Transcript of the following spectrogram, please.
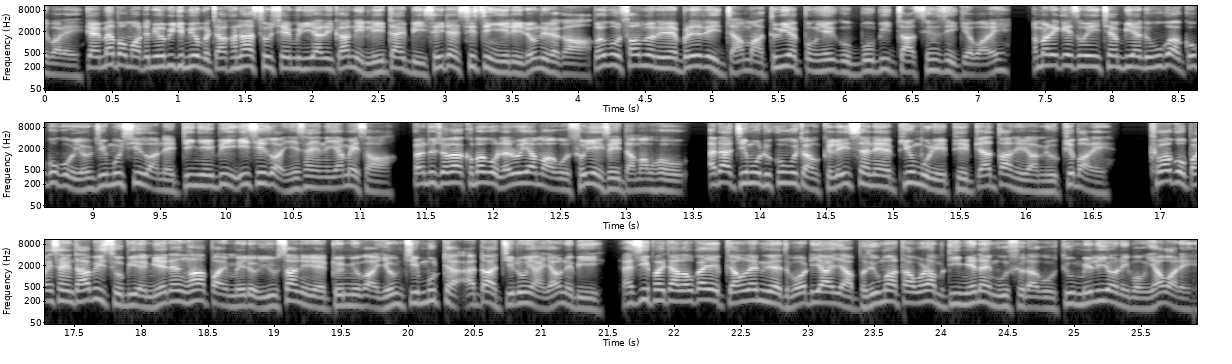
နေပါတယ်ကြိုင်မဲ့ပေါ်မှာတစ်မျိုးပြီးတစ်မျိုးမကြာခဏဆိုရှယ်မီဒီယာတွေကနေလေးတိုက်ပြီးစိတ်သက်စစ်စင်ရေးတွေလုပ်နေတာကပွဲကိုစောင့်မျှော်နေတဲ့ပရိသတ်ကြားမှာသူ့ရဲ့ပုံရိပ်ကိုပိုပြီးကြာဆင်းစေခဲ့ပါတယ်အမေရိကန်ဆိုရင်ချန်ပီယံတူကကိုကိုကိုယုံကြည်မှုရှိစွာနဲ့တည်ငြိမ်ပြီးအေးဆေးစွာရင်ဆိုင်နေရမယ့်စာပန်တိုဂျာကကမ္ဘာကိုလက်လို့ရမှာကိုစိုးရိမ်စိတ်ဒါမှမဟုတ် အတားကြီးမှုတစ်ခုခုကြောင့်ကလေးဆန်တဲ့ပြုမှုတွေဖြစ်ပြသနေတာမျိုးဖြစ်ပါတယ်ခဘကိုပိုင်ဆိုင်ထားပြီဆိုပြီးအမြဲတမ်းငါပိုင်မဲလို့ယူဆနေတဲ့တွင်းမျိုးကယုံကြည်မှုတက်အတ္တကြီးလုံးရရောက်နေပြီးလက်စီဖိုက်တာလောကရဲ့ပြောင်းလဲနေတဲ့သဘောတရားအရဘယ်သူမှတာဝရမတည်မြဲနိုင်ဘူးဆိုတာကို2မီလီယံနေပုံရပါတယ်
